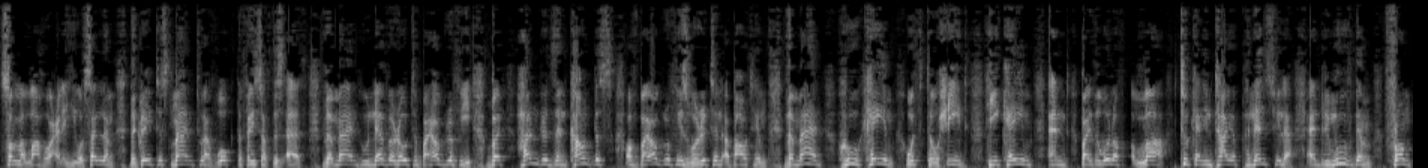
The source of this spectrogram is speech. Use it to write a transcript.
sallallahu alayhi wasallam, the greatest man to have walked the face of this earth, the man who never wrote a biography, but hundreds and countless of biographies were written about him. The man who came with Tawheed. He came and by the will of Allah took an entire peninsula and removed them from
